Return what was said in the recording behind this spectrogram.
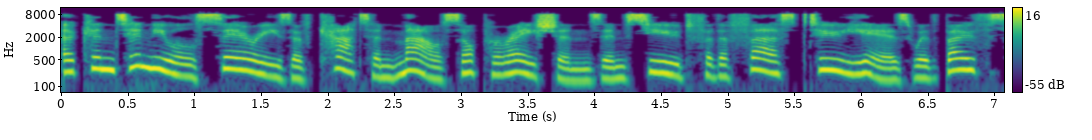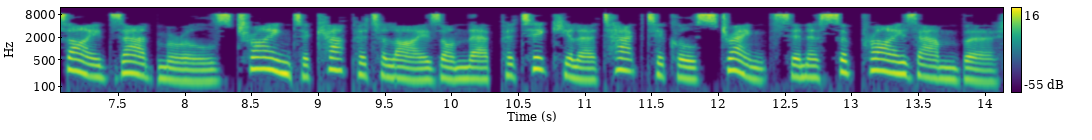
A continual series of cat-and-mouse operations ensued for the first two years with both sides' admirals trying to capitalize on their particular tactical strengths in a surprise ambush.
